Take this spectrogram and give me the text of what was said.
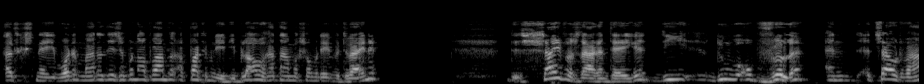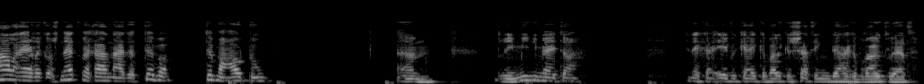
uitgesneden worden. Maar dat is op een aparte manier. Die blauwe gaat namelijk zo meteen verdwijnen. De cijfers daarentegen, die doen we op vullen. En hetzelfde verhaal eigenlijk als net. We gaan naar de timmer, timmerhout toe. Um, 3 mm. En ik ga even kijken welke setting daar gebruikt werd.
